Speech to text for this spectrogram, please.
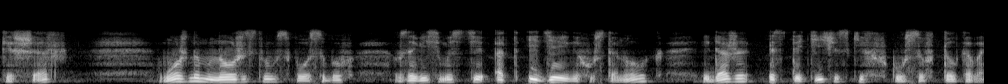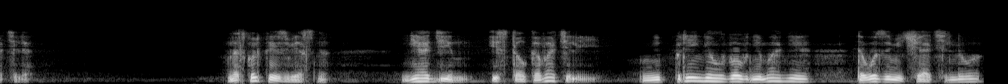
кешер можно множеством способов в зависимости от идейных установок и даже эстетических вкусов толкователя. Насколько известно, ни один из толкователей не принял во внимание того замечательного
